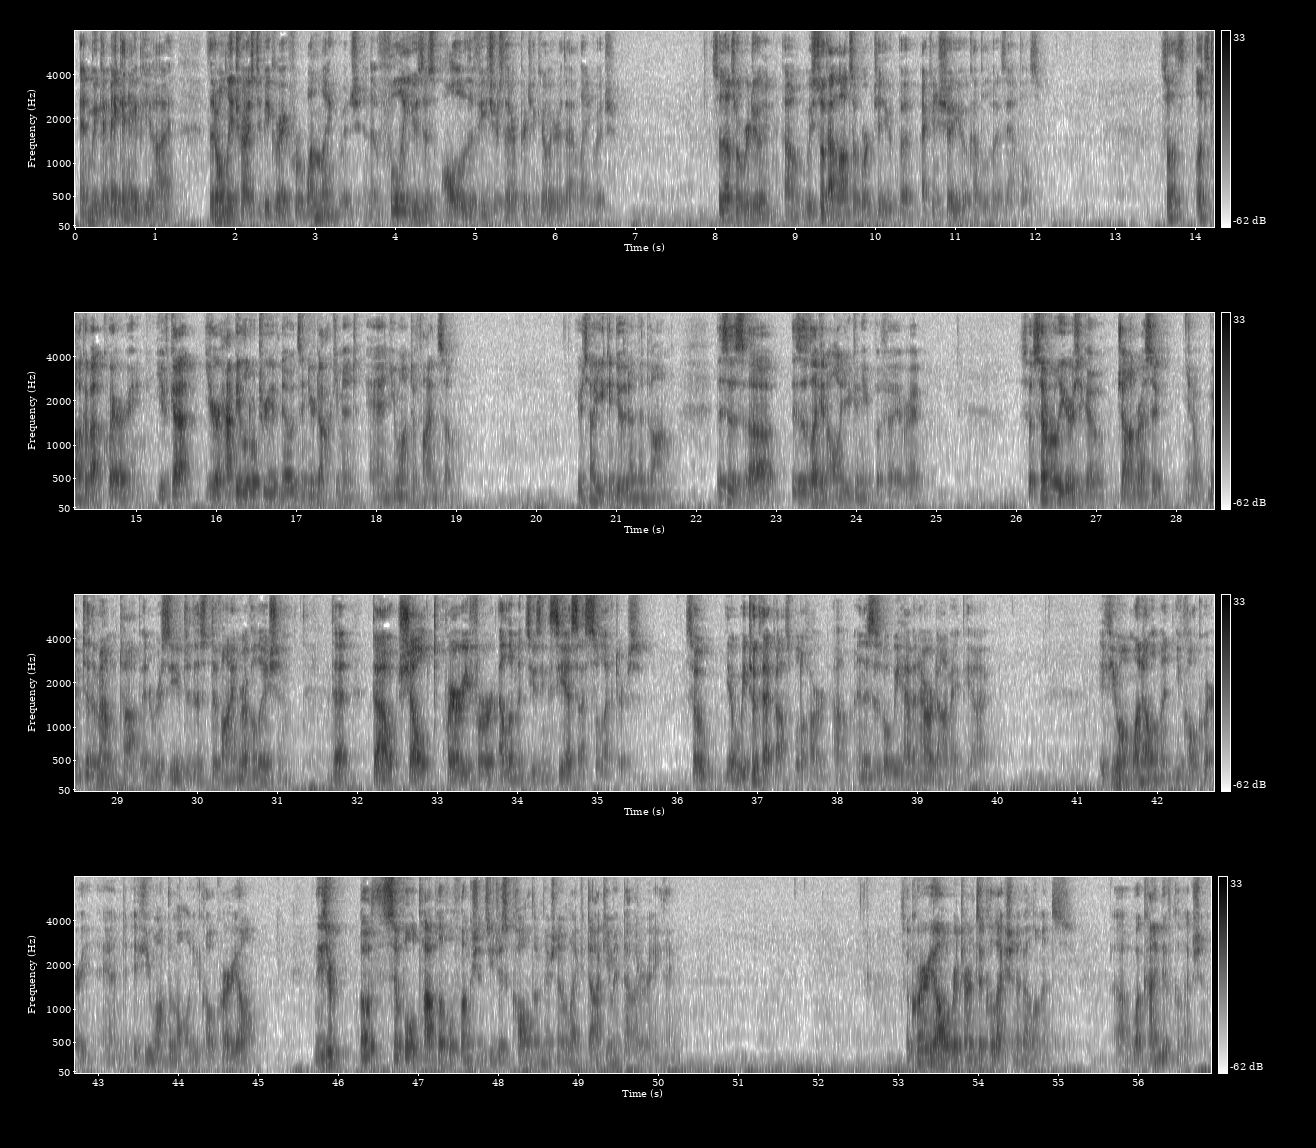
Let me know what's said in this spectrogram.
and we can make an API that only tries to be great for one language and that fully uses all of the features that are particular to that language. So that's what we're doing. Um, we still got lots of work to do, but I can show you a couple of examples. So let's, let's talk about querying. You've got your happy little tree of nodes in your document, and you want to find some. Here's how you can do it in the DOM. This is, uh, this is like an all-you-can-eat buffet, right? So several years ago, John Resig, you know, went to the mountaintop and received this divine revelation that thou shalt query for elements using CSS selectors. So, you know, we took that gospel to heart, um, and this is what we have in our DOM API. If you want one element, you call query, and if you want them all, you call query all. And these are both simple top-level functions. You just call them. There's no like document dot or anything. So query all returns a collection of elements. Uh, what kind of collection?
